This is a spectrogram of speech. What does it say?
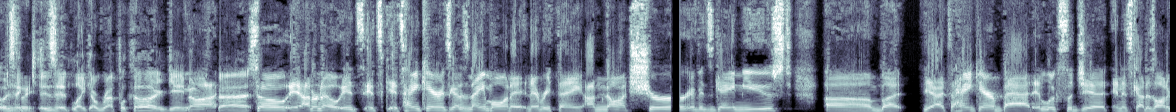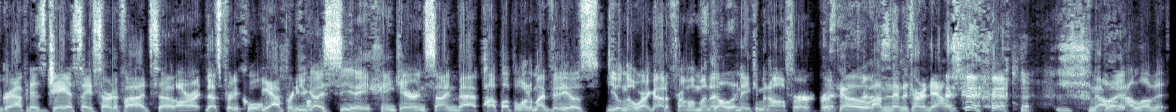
Is it is it like a replica or game No, I- bat? So I don't know. It's it's it's Hank Aaron's got his name on it and everything. I'm not sure if it's game used, um, but yeah, it's a Hank Aaron bat. It looks legit and it's got his autograph and it's JSA certified. So All right, that's pretty cool. Yeah, pretty You fun. guys see a Hank Aaron signed bat pop up in one of my videos, you'll know where I got it from. I'm gonna Solid. make him an offer. let's go. I'm to turn it down. No, But- I love it.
